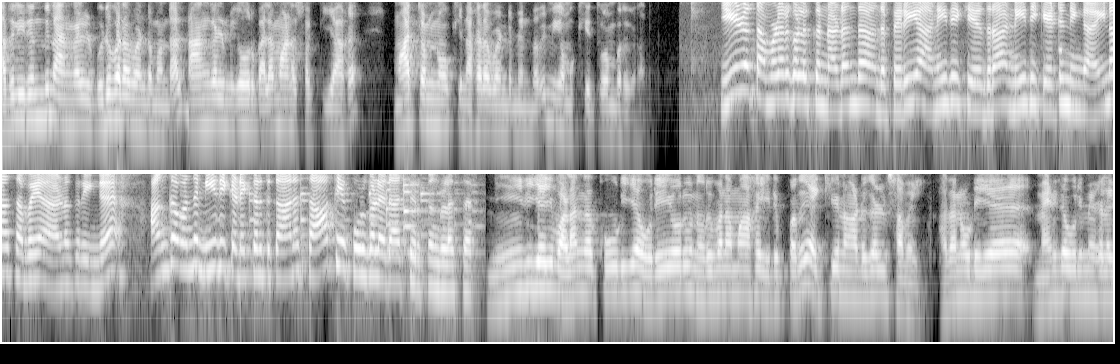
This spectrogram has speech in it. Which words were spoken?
அதிலிருந்து நாங்கள் விடுபட வேண்டும் என்றால் நாங்கள் மிக ஒரு பலமான சக்தியாக மாற்றம் நோக்கி நகர வேண்டும் என்பது மிக முக்கியத்துவம் பெறுகிறது. ஈழத் தமிழர்களுக்கு நடந்த அந்த பெரிய அநீதிக்கு எதிராக நீதி கேட்டு நீங்க ஐநா சபையை அணுகிறீங்க. அங்க வந்து நீதி கிடைக்கிறதுக்கான சாத்தியக்கூறுகள் ஏதாச்சும் இருக்குங்களா சார்? நீதியை வழங்கக்கூடிய ஒரே ஒரு நிறுவனமாக இருப்பது ஐக்கிய நாடுகள் சபை. அதனுடைய மனித உரிமைகளை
